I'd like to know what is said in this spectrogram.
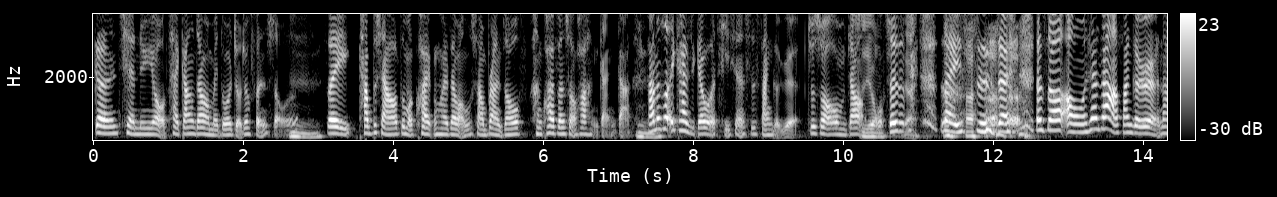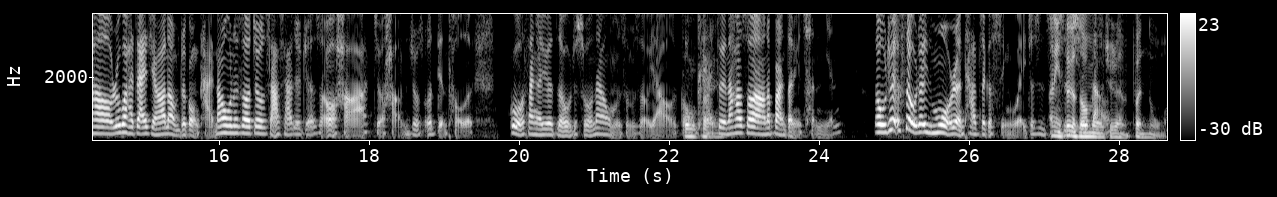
跟前女友才刚交往没多久就分手了，嗯、所以他不想要这么快公开在网络上，不然之后很快分手的话很尴尬。嗯、然后那时候一开始给我的期限是三个月，就说我们交往，对对对，类似对。他说哦，我们现在交往三个月，然后如果还在一起的话，那我们就公开。然后我那时候就傻傻就觉得说哦好啊，就好，就我点头了。过三个月之后，我就说那我们什么时候要公开？公开对，然后他说啊，那不然等你成年。那我就，所以我就一直默认他这个行为就是。那、啊、你这个时候没有觉得很愤怒吗？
